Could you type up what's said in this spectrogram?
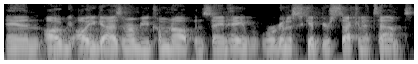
and all, all you guys I remember you coming up and saying, "Hey, we're going to skip your second attempt,"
